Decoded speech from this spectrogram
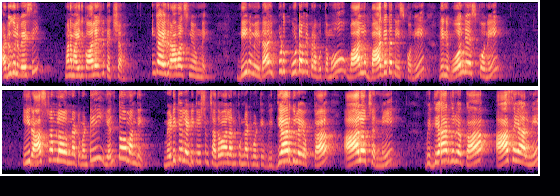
అడుగులు వేసి మనం ఐదు కాలేజీలు తెచ్చాము. ఇంకా ఐదు రావాల్సినవి ఉన్నాయి. దీని మీద ఇప్పుడు కూటమి ప్రభుత్వము వాళ్ళు బాధ్యత తీసుకొని దీన్ని ఓన్ చేసుకొని ఈ రాష్ట్రంలో ఉన్నటువంటి ఎంతోమంది మెడికల్ ఎడ్యుకేషన్ చదవాలనుకున్నటువంటి విద్యార్థుల యొక్క ఆలోచనని విద్యార్థుల యొక్క ఆశయాల్ని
